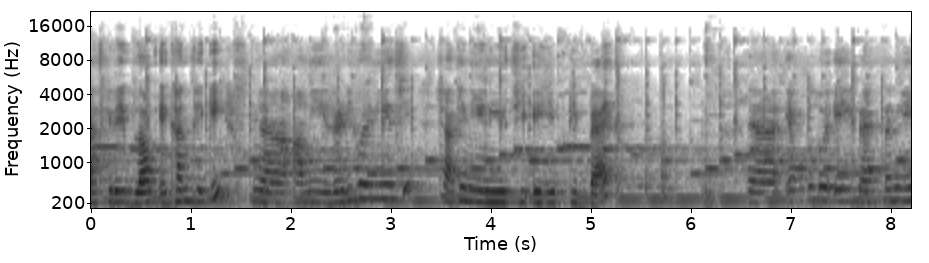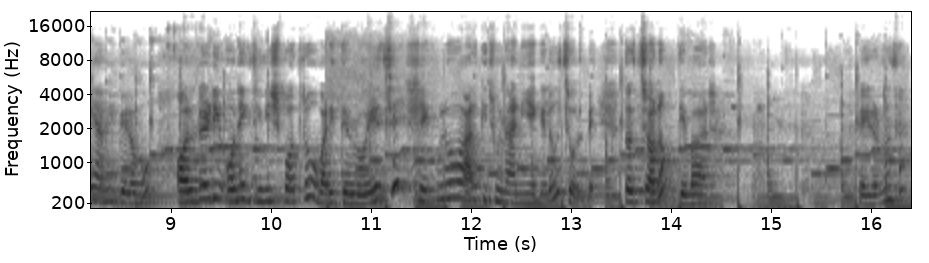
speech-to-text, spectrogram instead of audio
আজকের এই ব্লগ এখান থেকেই। আমি রেডি হয়ে নিয়েছি, সাথে নিয়ে নিয়েছি এই একটি ব্যাগ আপাতত এই ব্যাগটা নিয়ে আমি বেরোবো। অলরেডি অনেক জিনিসপত্র বাড়িতে রয়েছে, সেগুলো আর কিছু না নিয়ে গেলেও চলবে। তো চলো, এবার বেরোনো যাক।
